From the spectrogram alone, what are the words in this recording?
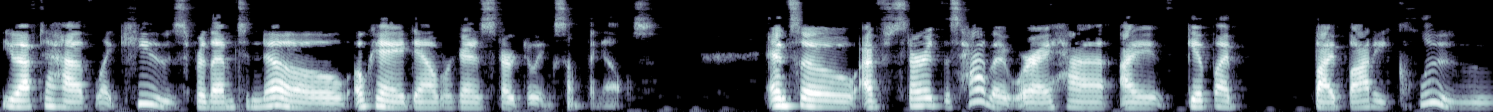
You have to have like cues for them to know okay now we're going to start doing something else. And so i've started this habit where i have i give my my body clues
